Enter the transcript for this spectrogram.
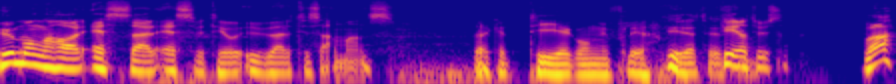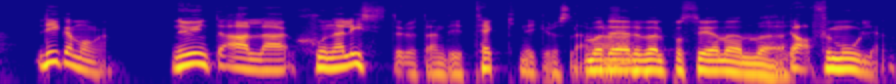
Hur många har SR, SVT och UR tillsammans? Säkert tio gånger fler. 4000. 4 000. Va? Lika många. Nu är inte alla journalister, utan det är tekniker och sådär. Men det är det väl på CNN med? Ja, förmodligen.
